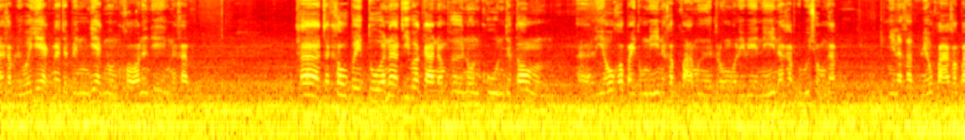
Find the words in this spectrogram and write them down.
นะครับ หรือว่าแยกน่าจะเป็นแยกโนนคอนั่นเองนะครับ ถ้าจะเข้าไปตัวหน้าที่ว่าการอำเภอโนนคูนจะต้องเลี้ยวเข้าไปตรงนี้นะครับ ขวามือตรงบริเวณนี้นะครับคุณผู้ชมครับ นี่แหละครับเลี้ยวขวาเข้าไป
